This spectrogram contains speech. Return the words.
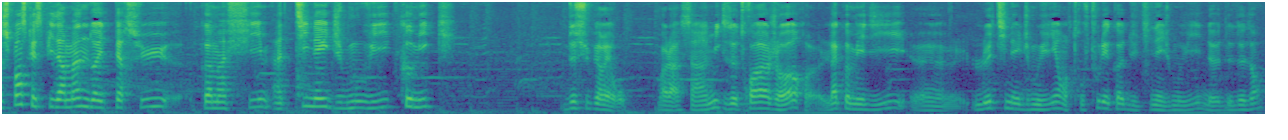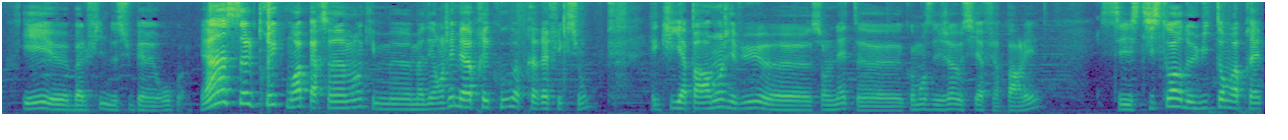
je, pense que Spider-Man doit être perçu comme un film, un teenage movie comique de super-héros. Voilà, c'est un mix de trois genres, la comédie, le teenage movie, on retrouve tous les codes du teenage movie de, de- dedans, et bah, le film de super-héros quoi. Il y a un seul truc, moi personnellement, qui m'a dérangé, mais après coup, après réflexion, et qui apparemment j'ai vu euh, sur le net euh, commence déjà aussi à faire parler, c'est cette histoire de 8 ans après.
